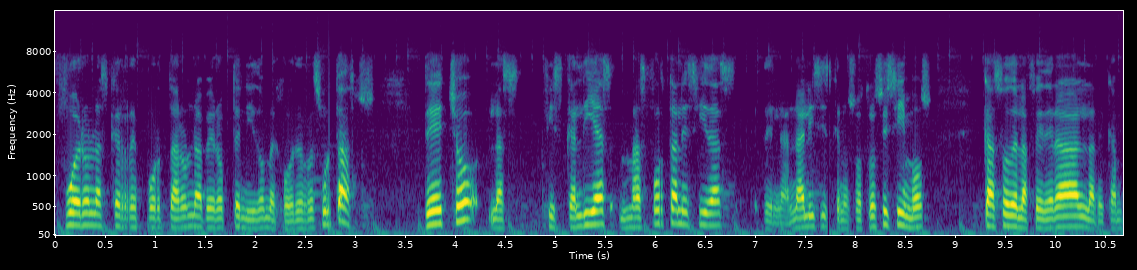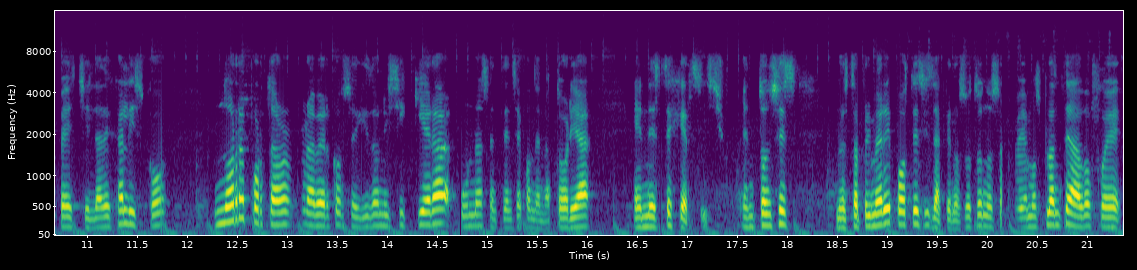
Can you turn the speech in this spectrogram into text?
fueron las que reportaron haber obtenido mejores resultados. De hecho, las fiscalías más fortalecidas del análisis que nosotros hicimos caso de la federal, la de Campeche y la de Jalisco, no reportaron haber conseguido ni siquiera una sentencia condenatoria en este ejercicio. Entonces, nuestra primera hipótesis, la que nosotros nos habíamos planteado, fue,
